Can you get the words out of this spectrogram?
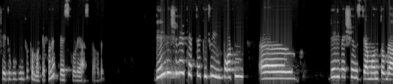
সেটুকু কিন্তু তোমাকে ওখানে প্লেস করে আসতে হবে। ডেরিভেশনের ক্ষেত্রে কিছু ইম্পর্টেন্ট ডেরিভেশনস যেমন তোমরা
